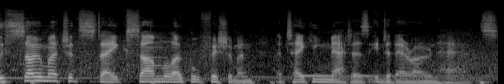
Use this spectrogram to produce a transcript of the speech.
With so much at stake, some local fishermen are taking matters into their own hands.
